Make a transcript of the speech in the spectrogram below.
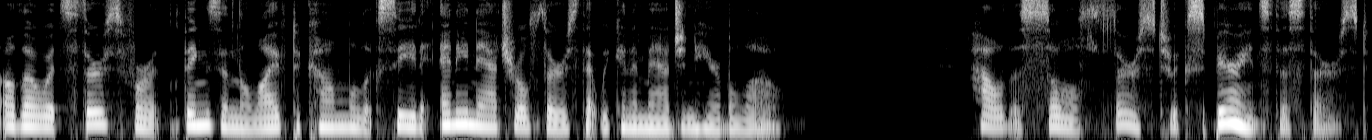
although its thirst for things in the life to come will exceed any natural thirst that we can imagine here below. How the soul thirsts to experience this thirst,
